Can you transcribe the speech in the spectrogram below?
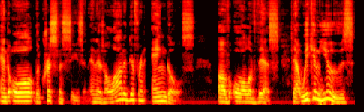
and all the Christmas season. And there's a lot of different angles of all of this that we can use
